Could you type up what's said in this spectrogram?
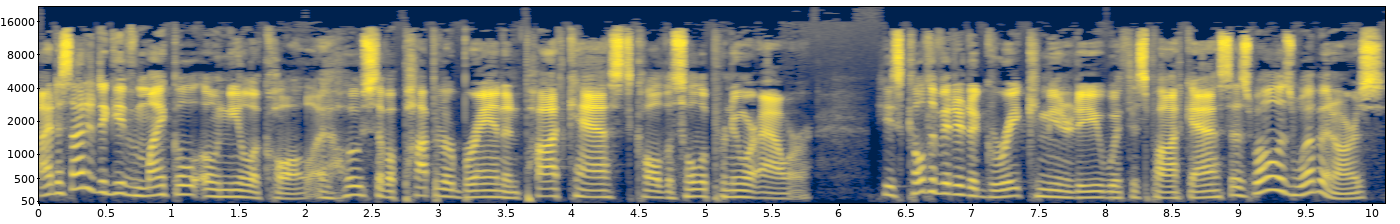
I decided to give Michael O'Neill a call, a host of a popular brand and podcast called the Solopreneur Hour. He's cultivated a great community with his podcast, as well as webinars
